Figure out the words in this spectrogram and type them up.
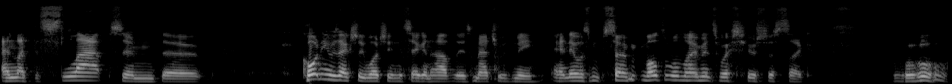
and like the slaps and the Courtney was actually watching the second half of this match with me, and there was so multiple moments where she was just like, "Ooh,"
